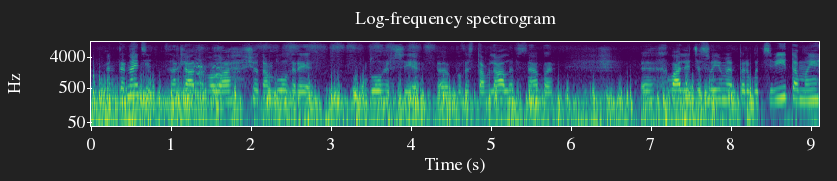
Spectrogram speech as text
в інтернеті, заглядувала, що там блогери, блогерші е, повиставляли в себе, е, хваляться своїми первоцвітами,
